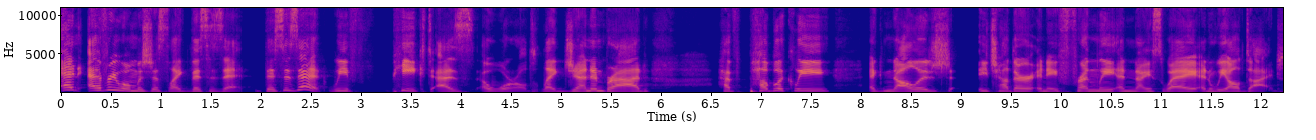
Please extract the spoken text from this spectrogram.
and everyone was just like this is it. This is it. We've peaked as a world. Like jen and brad have publicly acknowledged each other in a friendly and nice way and we all died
